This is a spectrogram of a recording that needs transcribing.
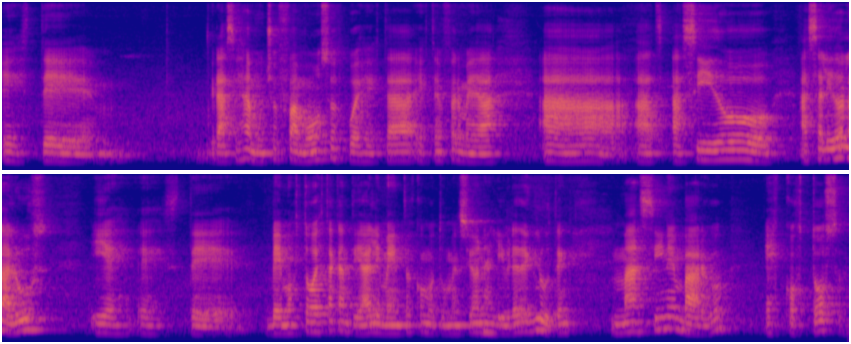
este, gracias a muchos famosos, pues esta, esta enfermedad ha, ha, ha sido ha salido a la luz y este, vemos toda esta cantidad de alimentos, como tú mencionas, libre de gluten, más sin embargo es costoso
